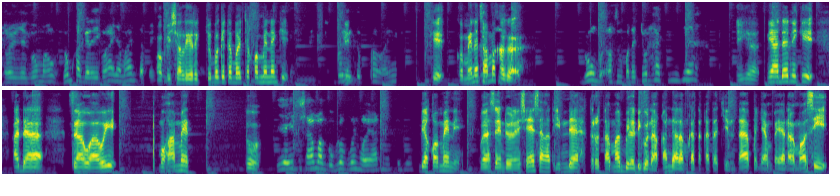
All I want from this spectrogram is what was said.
Oh iya gue mau. Gue mau kagak ada iklannya mantap ya. official lirik. Coba kita baca komennya Ki. Gue YouTube Pro anjing. Ki, komennya sama kagak? Gue langsung pada curhat ini dia. Iya. Ini ada nih Ki. Ada Zawawi Muhammad. Tuh, Iya itu sama goblok gue mulai ngatain itu gue. dia komen nih. Bahasa Indonesianya sangat indah, terutama bila digunakan dalam kata-kata cinta, penyampaian emosi.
